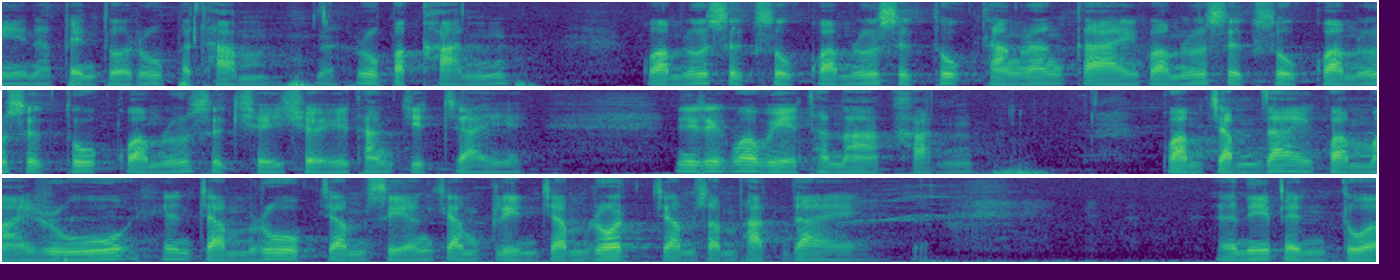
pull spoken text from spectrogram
นี้นะเป็นตัวรูปธรรมนะรูปขัน ความรู้สึกสุข ความรู้สึกทุกข์ทางร่างกาย ความรู้สึกสุข ความรู้สึกทุกข์ความรู้สึกเฉยๆทางจิตใจ นี่เรียกว่าเวทนาขัน ความจำได้ความหมายรู้ เช่นจำรูปจำเสียงจำกลิ่นจำรสจำสัมผัสได้ อันนี้เป็นตัว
